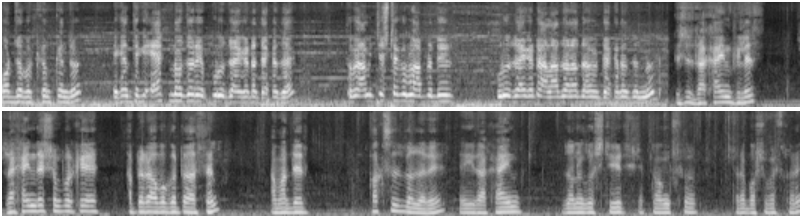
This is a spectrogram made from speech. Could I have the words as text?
পর্যবেক্ষণ কেন্দ্র। এখান থেকে এক নজরে পুরো জায়গাটা দেখা যায়। তবে আমি চেষ্টা করব আপনাদের পুরো জায়গাটা আলাদা আলাদাভাবে দেখানোর জন্য। দিস ইজ রাখাইন ভিলেজ রাখাইনদের সম্পর্কে আপনারা অবগত আছেন। আমাদের কক্সেস বাজারে এই রাখাইন জনগোষ্ঠীর একটা অংশ তারা বসবাস করে।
